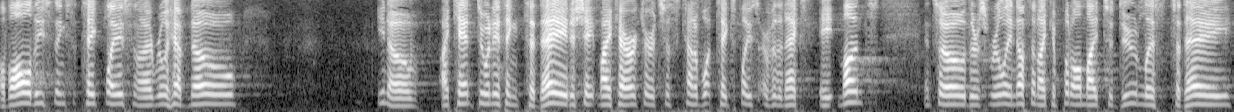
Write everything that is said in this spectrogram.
of all these things that take place, and I really have no, you know, I can't do anything today to shape my character. It's just kind of what takes place over the next eight months. And so there's really nothing I can put on my to do list today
